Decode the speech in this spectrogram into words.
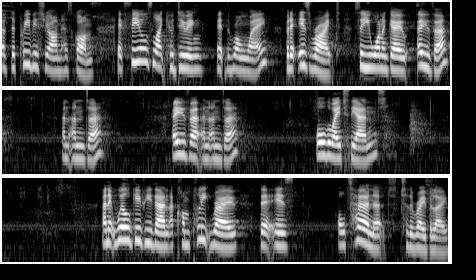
of the previous yarn has gone. It feels like you're doing it the wrong way, but it is right. So you want to go over and under, over and under, all the way to the end. And it will give you then a complete row that is alternate to the row below.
